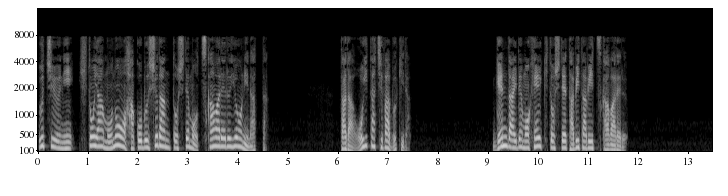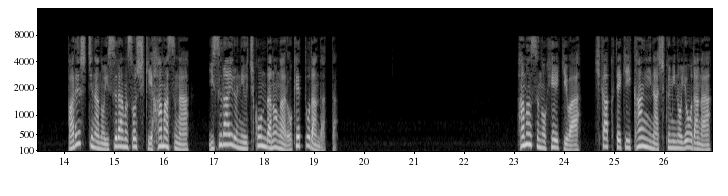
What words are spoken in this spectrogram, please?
宇宙に人や物を運ぶ手段としても使われるようになった。ただ、生い立ちは武器だ。現代でも兵器としてたびたび使われる。パレスチナのイスラム組織ハマスがイスラエルに撃ち込んだのがロケット弾だった。ハマスの兵器は比較的簡易な仕組みのようだが、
